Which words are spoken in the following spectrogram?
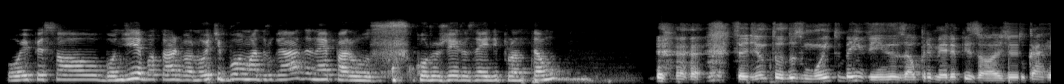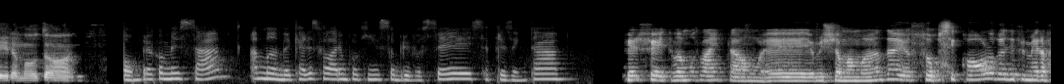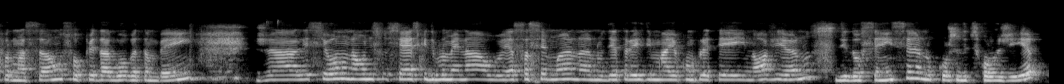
Oi pessoal, bom dia, boa tarde, boa noite, boa madrugada, né, para os corujeiros aí de plantão. Sejam todos muito bem-vindos ao primeiro episódio do Carreira Mode On. Bom, para começar, Amanda, queres falar um pouquinho sobre você, se apresentar? Perfeito, vamos lá então. É, eu me chamo Amanda, eu sou psicóloga de primeira formação, sou pedagoga também. Já leciono na Unisociesc de Blumenau. Essa semana, no dia 3 de maio, completei nove anos de docência no curso de psicologia.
